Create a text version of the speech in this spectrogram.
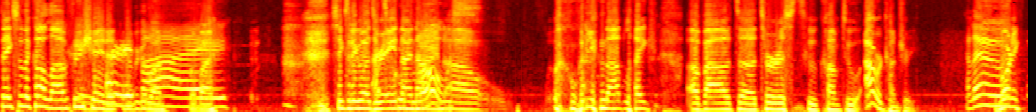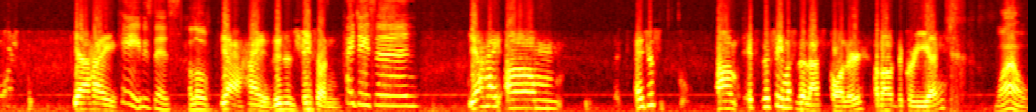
thanks for the call, love. Appreciate it. All right, Have a good one. Bye bye. Six three one zero eight nine nine. Uh, What do you not like about uh, tourists who come to our country? Hello. Good morning. Yeah, hi. Hey, who's this? Hello. Yeah, hi. This is Jason. Hi, Jason. Yeah, hi. Um, I just, um, it's the same as the last caller about the Koreans. Wow,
